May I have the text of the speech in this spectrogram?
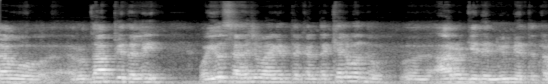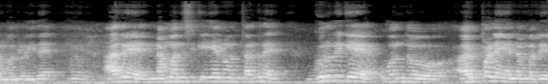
ತಾವು ವೃದ್ಧಾಪ್ಯದಲ್ಲಿ ವಯೋಸಹಜವಾಗಿರ್ತಕ್ಕಂಥ ಕೆಲವೊಂದು ಆರೋಗ್ಯದ ನ್ಯೂನ್ಯತೆ ತಮ್ಮಲ್ಲೂ ಇದೆ. ಆದ್ರೆ ನಮ್ಮ ಅನಿಸಿಕೆ ಏನು ಅಂತಂದ್ರೆ ಗುರುವಿಗೆ ಒಂದು ಅರ್ಪಣೆ ನಮ್ಮಲ್ಲಿ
